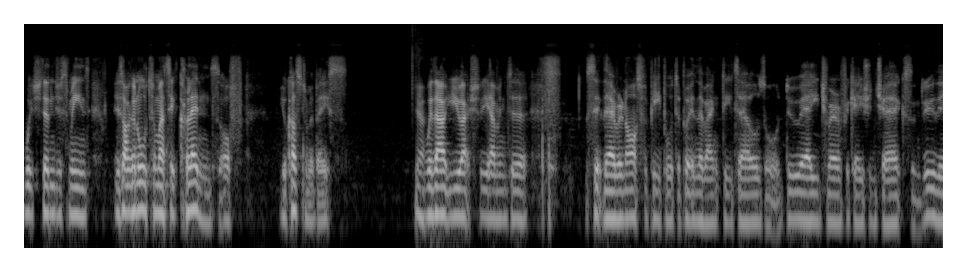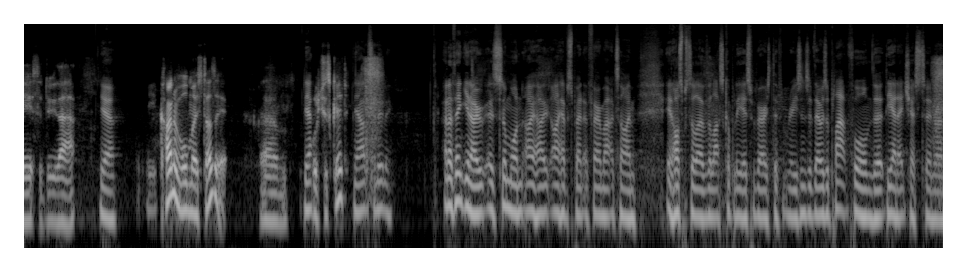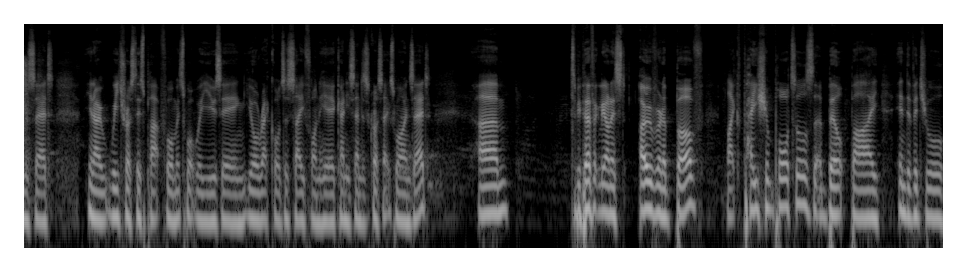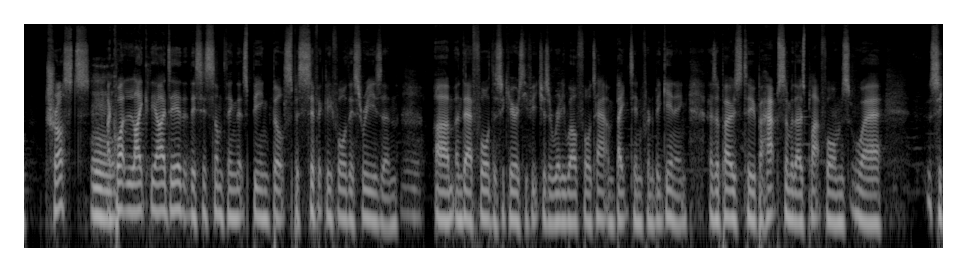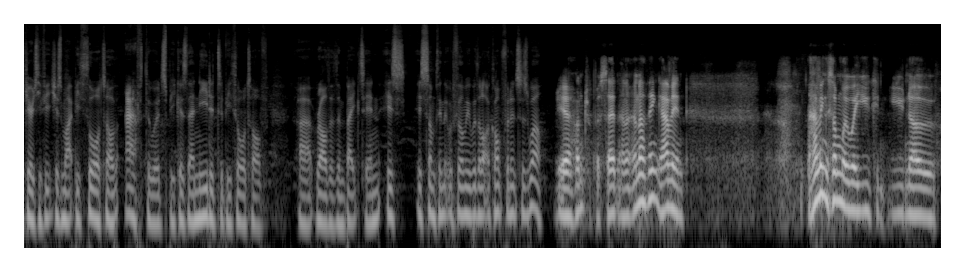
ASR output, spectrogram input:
Which then just means it's like an automatic cleanse of your customer base Yeah. without you actually having to sit there and ask for people to put in their bank details or do age verification checks and do this and do that. Yeah, It kind of almost does it, um, Yeah. which is good. yeah, absolutely. And I think you know, as someone, I I I have spent a fair amount of time in hospital over the last couple of years for various different reasons. If there was a platform that the NHS turned around and said, you know, we trust this platform, it's what we're using, your records are safe on here, can you send us across X, Y, and Z? Um, to be perfectly honest, over and above like patient portals that are built by individual trusts, I Mm. quite like the idea that this is something that's being built specifically for this reason, um, and therefore the security features are really well thought out and baked in from the beginning, as opposed to perhaps some of those platforms where security features might be thought of afterwards because they're needed to be thought of uh, rather than baked in. Is is something that would fill me with a lot of confidence as well. Yeah, hundred percent. And and I think having having somewhere where you can you know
